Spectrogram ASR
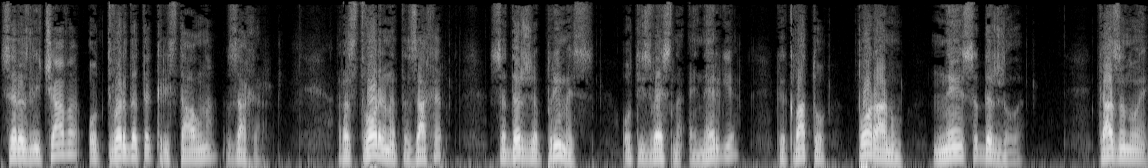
се различава от твърдата кристална захар. Разтворената захар съдържа примес от известна енергия, каквато по-рано не е съдържала. Казано е,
